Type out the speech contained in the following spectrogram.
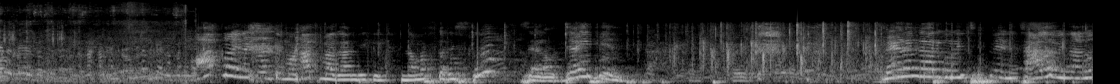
ఆత్మ అయినటువంటి మహాత్మా గాంధీకి నమస్కరిస్తూ సెలవు. జై హింద్. మేడం గారి గురించి నేను చాలా విన్నాను.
